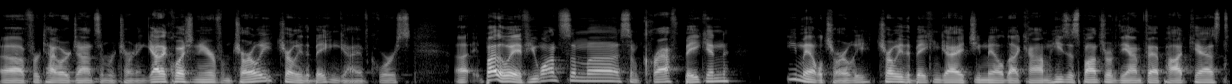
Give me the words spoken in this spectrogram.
uh, for Tyler Johnson returning. Got a question here from Charlie, Charlie the bacon guy, of course. Uh, by the way, if you want some uh, some craft bacon, email Charlie, Charlie the bacon guy at gmail.com. He's a sponsor of the I'm Fat podcast.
